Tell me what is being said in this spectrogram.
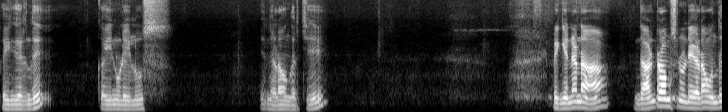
இப்போ இங்கேருந்து கையினுடைய லூஸ் இந்த இடம் வந்துருச்சு. இப்போ இங்கே என்னென்னா இந்த அண்ட்ராம்ஸினுடைய இடம் வந்து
